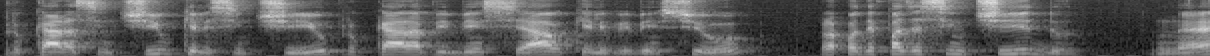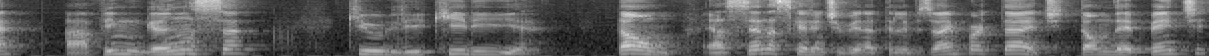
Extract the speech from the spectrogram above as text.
para o cara sentir o que ele sentiu, para o cara vivenciar o que ele vivenciou, para poder fazer sentido, né? A vingança que o Lee queria. Então, as cenas que a gente vê na televisão é importante. Então, de repente,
